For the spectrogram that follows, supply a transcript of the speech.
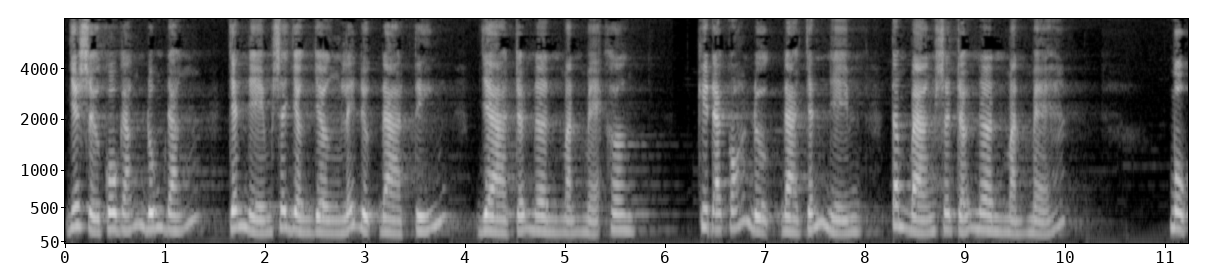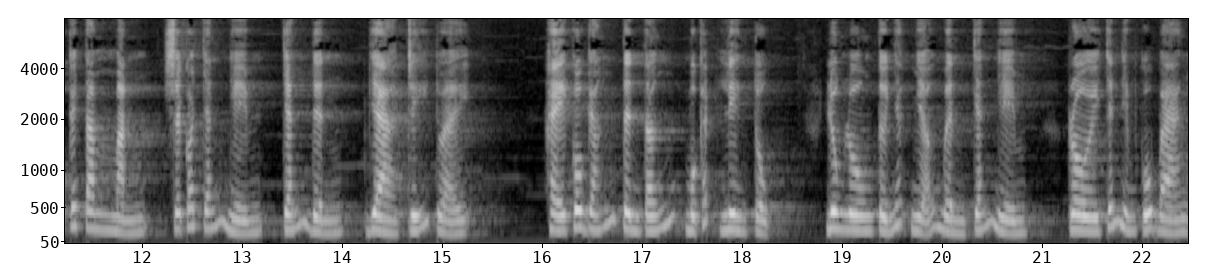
Với sự cố gắng đúng đắn, chánh niệm sẽ dần dần lấy được đà tiến và trở nên mạnh mẽ hơn. Khi đã có được đà chánh niệm, tâm bạn sẽ trở nên mạnh mẽ. Một cái tâm mạnh sẽ có chánh niệm, chánh định và trí tuệ. Hãy cố gắng tinh tấn một cách liên tục, luôn luôn tự nhắc nhở mình chánh niệm, rồi chánh niệm của bạn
